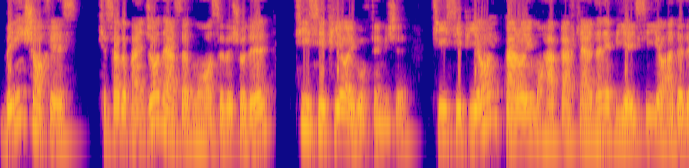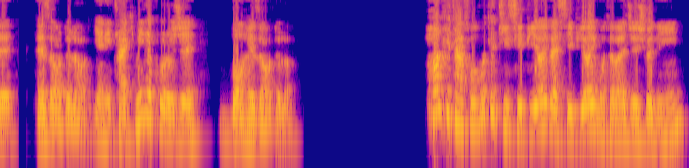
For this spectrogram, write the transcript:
به این شاخص که 150 درصد محاسبه شده TCPI گفته میشه. TCPI برای محقق کردن BAC یا عدد هزار دلار یعنی تکمیل پروژه با هزار دلار. حال که تفاوت TCPI و CPI متوجه شدیم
